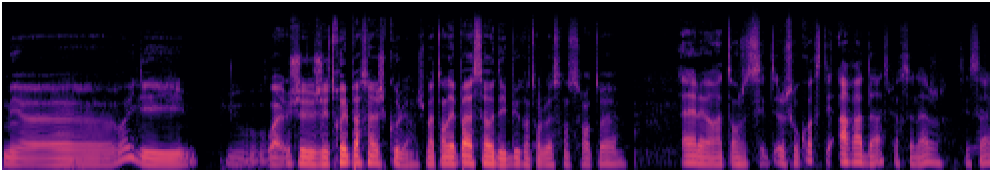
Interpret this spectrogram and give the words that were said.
mais euh, ouais, il est. Ouais, j'ai trouvé le personnage cool. Je m'attendais pas à ça au début quand on le voit sur le toit. Alors, attends, je, sais- je crois que c'était Arada, ce personnage, c'est ça?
